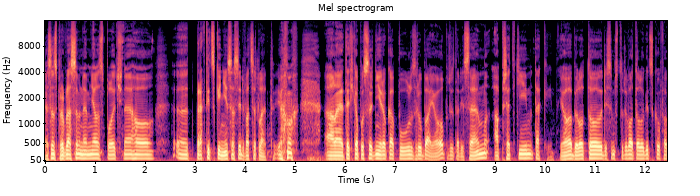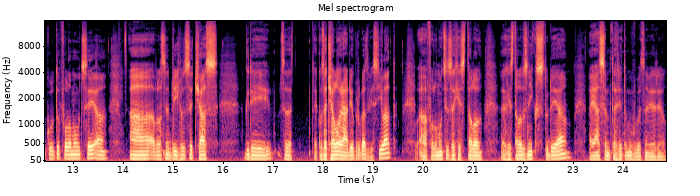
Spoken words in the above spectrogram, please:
Já jsem s Proglasem neměl společného uh, prakticky nic asi 20 let, jo? ale teďka poslední roka půl zhruba, jo, protože tady jsem a předtím taky. Jo? Bylo to, když jsem studoval teologickou fakultu v Olomouci a, a vlastně blížil se čas, kdy se jako začalo rádio Proglas vysílat a v Olomouci se chystalo, chystalo vznik studia a já jsem tehdy tomu vůbec nevěřil.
